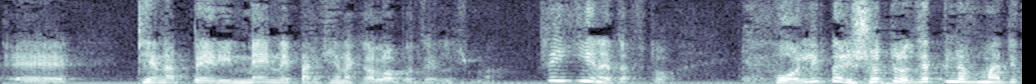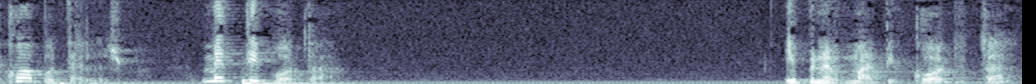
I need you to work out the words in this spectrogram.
ε, και να περιμένει να υπάρχει ένα καλό αποτέλεσμα. Δεν γίνεται αυτό. Πολύ περισσότερο δεν πνευματικό αποτέλεσμα. Με τίποτα. Η πνευματικότητα,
